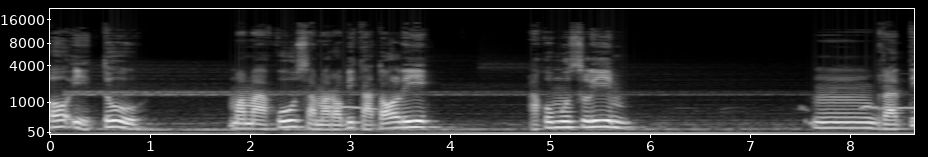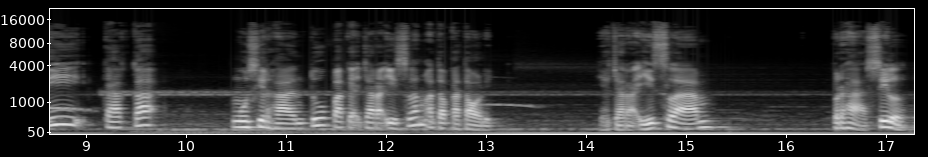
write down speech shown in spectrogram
Oh itu. Mamaku sama Robi Katolik. Aku Muslim. Hmm, berarti kakak ngusir hantu pakai cara Islam atau Katolik? Ya cara Islam. Berhasil.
